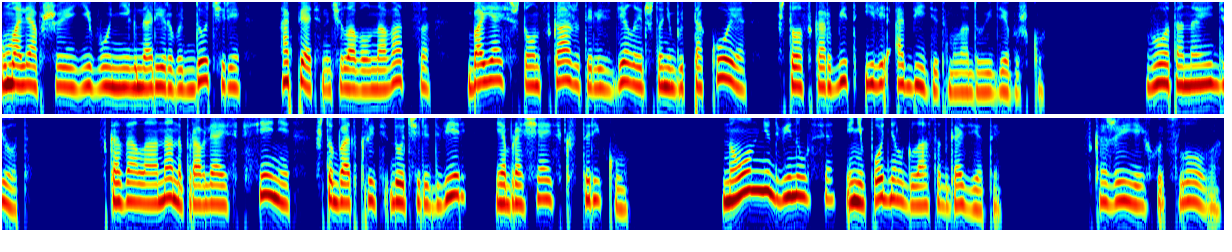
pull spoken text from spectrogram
умолявшая его не игнорировать дочери, опять начала волноваться, боясь, что он скажет или сделает что-нибудь такое, что оскорбит или обидит молодую девушку. Вот она идет, сказала она, направляясь в сени, чтобы открыть дочери дверь и обращаясь к старику но он не двинулся и не поднял глаз от газеты. Скажи ей хоть слово.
